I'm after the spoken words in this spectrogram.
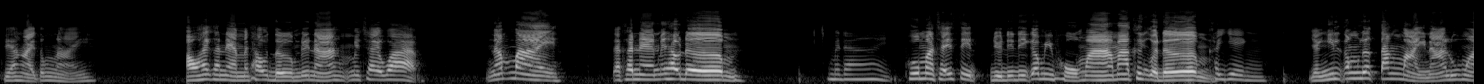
เสียหายตรงไหน เอาให้คะแนนมันเท่าเดิมด้วยนะ ไม่ใช่ว่า นับใหม่ แต่คะแนนไม่เท่าเดิม ไม่ได้ ผู้มาใช้สิทธิ์อยู่ดีๆ ก็มีโผล่มามากขึ้นกว่าเดิม ขย่งอย่างนี้ต้องเลือกตั้งใหม่นะ รู้ไหม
